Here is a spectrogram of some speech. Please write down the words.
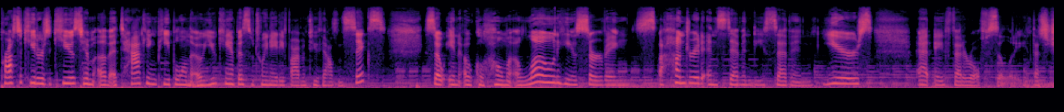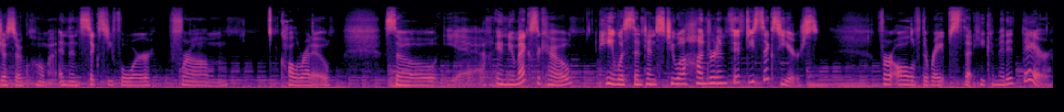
Prosecutors accused him of attacking people on the OU campus between 85 and 2006. So in Oklahoma alone, he is serving 177 years at a federal facility. That's just Oklahoma. And then 64 from Colorado. So, yeah. In New Mexico, he was sentenced to 156 years for all of the rapes that he committed there.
